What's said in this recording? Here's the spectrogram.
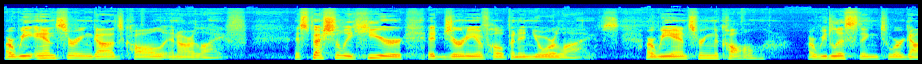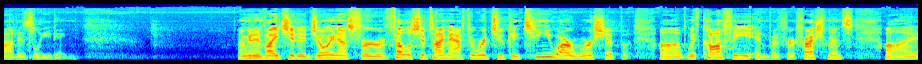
are we answering God's call in our life? Especially here at Journey of Hope and in your lives. Are we answering the call? Are we listening to where God is leading? I'm going to invite you to join us for fellowship time afterward to continue our worship uh, with coffee and with refreshments. Uh,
